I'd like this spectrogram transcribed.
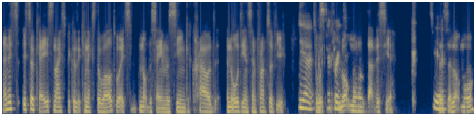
And it's it's okay. It's nice because it connects the world, but it's not the same as seeing a crowd, an audience in front of you. Yeah, So we're it's different. a lot more of that this year. Yeah. There's a lot more,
